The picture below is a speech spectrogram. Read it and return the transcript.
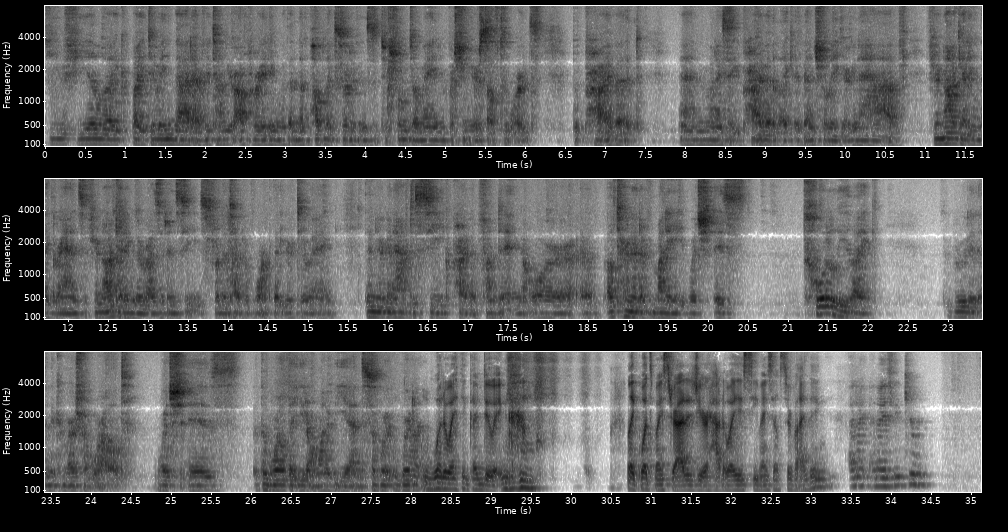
do you feel like by doing that every time you're operating within the public sort of institutional domain, you're pushing yourself towards the private? And when I say private, like eventually you're going to have, if you're not getting the grants, if you're not getting the residencies for the type of work that you're doing, then you're going to have to seek private funding or uh, alternative money, which is totally like rooted in the commercial world, which is the world that you don't want to be in. So where, where do, what do I think I'm doing? like, what's my strategy, or how do I see myself surviving? And I, and I think you're.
